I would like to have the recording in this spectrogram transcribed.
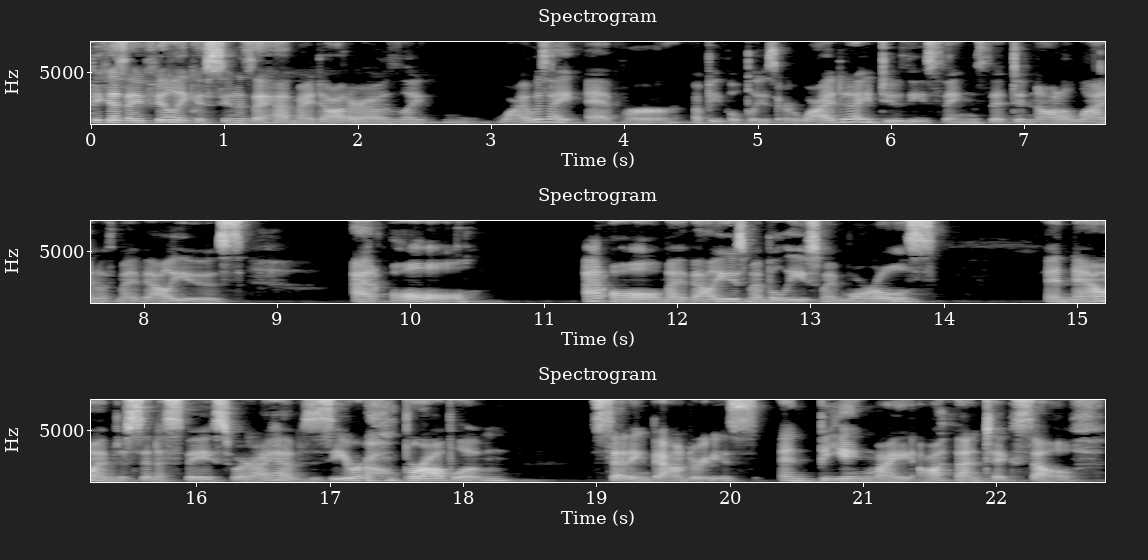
because I feel like as soon as I had my daughter, I was like, why was I ever a people pleaser? Why did I do these things that did not align with my values at all? At all. My values, my beliefs, my morals. And now I'm just in a space where I have zero problem setting boundaries and being my authentic self,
